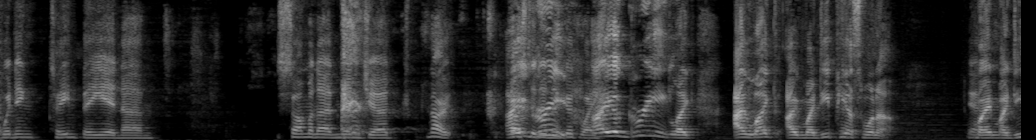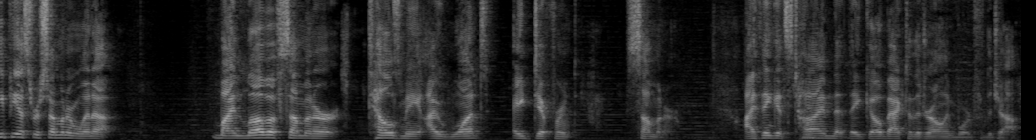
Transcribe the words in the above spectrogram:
winning team being um, Summoner, Ninja. no, I Busted in a agree. I agree. Like I liked. I my DPS went up. Yeah. My my DPS for summoner went up. My love of summoner tells me I want a different summoner. I think it's time that they go back to the drawing board for the job.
